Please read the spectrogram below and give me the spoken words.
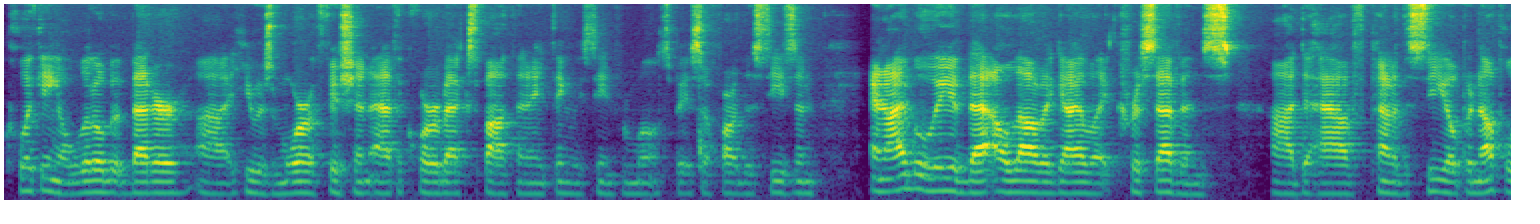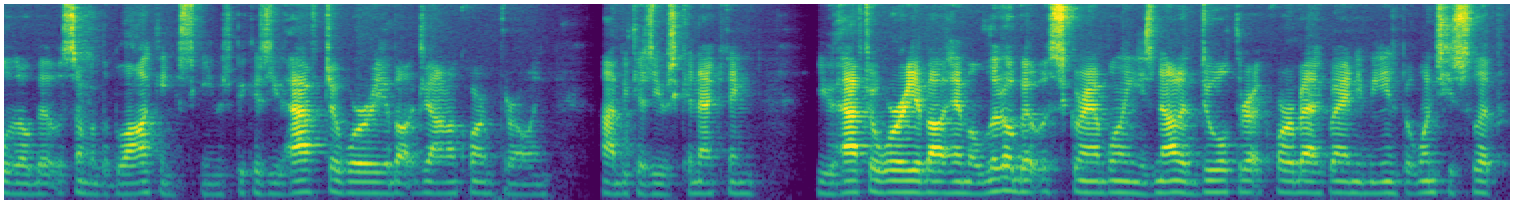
clicking a little bit better. Uh, he was more efficient at the quarterback spot than anything we've seen from Wilton Speight so far this season. And I believe that allowed a guy like Chris Evans uh, to have kind of the sea open up a little bit with some of the blocking schemes because you have to worry about John O'Korn throwing uh, because he was connecting you have to worry about him a little bit with scrambling. He's not a dual threat quarterback by any means, but once you slip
